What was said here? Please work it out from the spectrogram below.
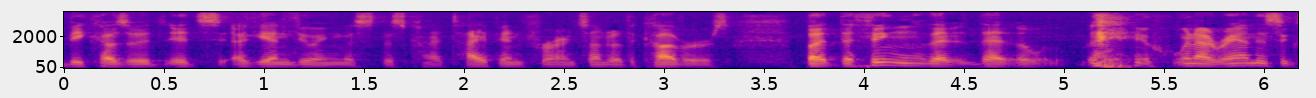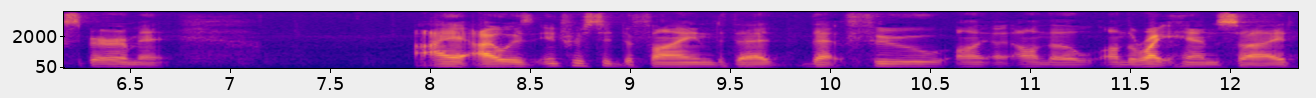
because it's again doing this this kind of type inference under the covers. But the thing that that when I ran this experiment, I, I was interested to find that that foo on, on the on the right hand side,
